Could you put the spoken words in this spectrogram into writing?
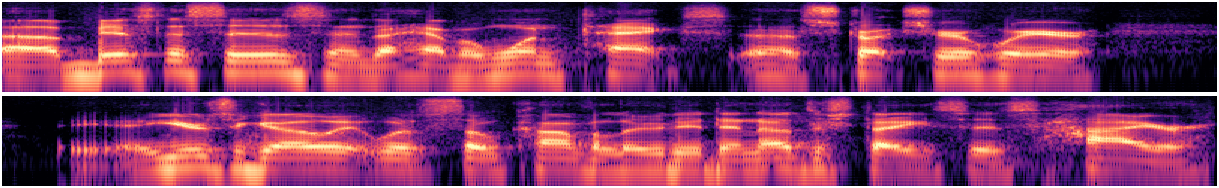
uh, businesses, and they have a one tax uh, structure where uh, years ago it was so convoluted, and other states it's higher.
